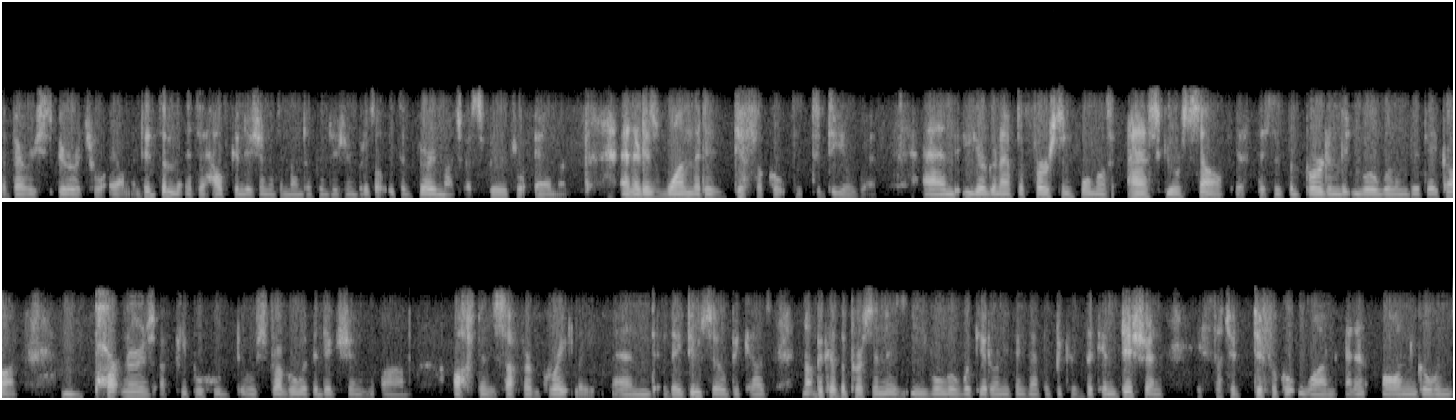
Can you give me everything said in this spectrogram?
a very spiritual ailment. It's a it's a health condition, it's a mental condition, but it's a, it's a very much a spiritual ailment, and it is one that is difficult to, to deal with. And you're going to have to first and foremost ask yourself if this is the burden that you are willing to take on. Partners of people who who struggle with addiction um, often suffer greatly, and they do so because not because the person is evil or wicked or anything like that, but because the condition is such a difficult one and an ongoing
